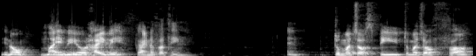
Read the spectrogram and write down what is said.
you know, my way or highway kind of a thing. Too much of speed, too much of uh,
